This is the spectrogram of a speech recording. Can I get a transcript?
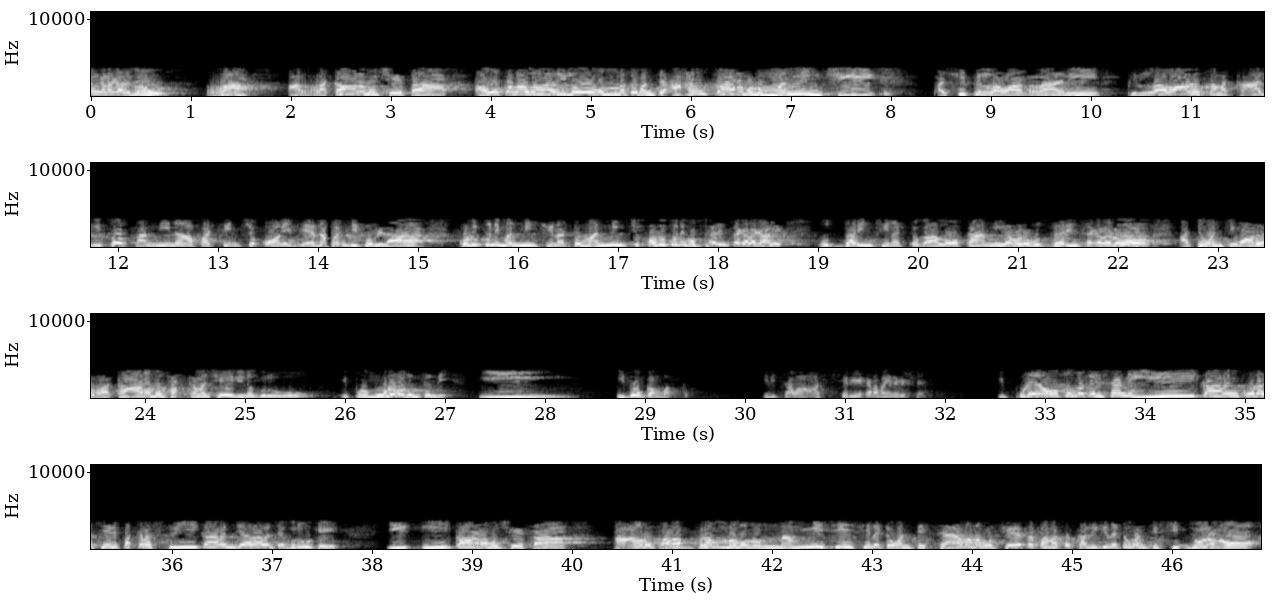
ప్రశ్న అడగాలి గురువు. రా. ఆ రకాలము చేత అవతల వారిలో ఉన్నటువంటి అహంకారమును మన్నించి పసిపిల్లవాడ్రా అని పిల్లవాడు తన కాలితో తన్నినా పట్టించుకోని వేద పండితుల్లా కొడుకుని మన్నించినట్టు మన్నించి కొడుకుని ఉద్ధరించగలగాలి. ఉద్ధరించినట్టుగా లోకాన్ని ఎవరు ఉద్ధరించగలడో అటువంటి వాడు రకారము పక్కన చేరిన గురువు. ఇప్పుడు మూడవది ఉంటుంది. ఈ ఇదో గమ్మత్తు. ఇది చాలా ఆశ్చర్యకరమైన విషయం. ఇప్పుడు ఏమవుతుందో తెలుసా అండి? ఈకారం కూడా చేరి పక్కన శ్రీకారం చేరాలంటే గురువుకి. ఈ ఈకారము చేత తాను పరబ్రహ్మమును నమ్మి చేసినటువంటి సేవనము చేత తనకు కలిగినటువంటి సిద్ధులను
